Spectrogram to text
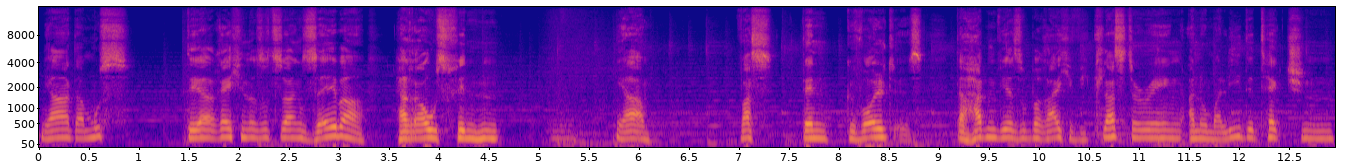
ja, da muss der Rechner sozusagen selber herausfinden, ja, was denn gewollt ist. Da hatten wir so Bereiche wie Clustering, Anomalie Detection,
